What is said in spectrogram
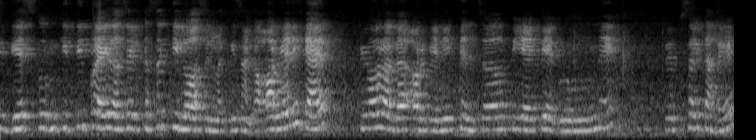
गेस करून किती प्राईस असेल कसं किलो असेल नक्की सांगा. ऑर्गॅनिक आहे प्युअर ऑर्गॅनिक त्यांचं पी आय पी ॲग्रो म्हणून एक वेबसाईट आहे.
